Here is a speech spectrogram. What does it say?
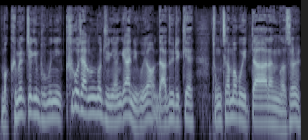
뭐 금액적인 부분이 크고 작은 건 중요한 게 아니고요. 나도 이렇게 동참하고 있다라는 것을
